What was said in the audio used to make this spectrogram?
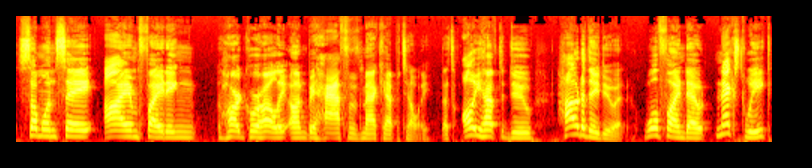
someone say, I am fighting Hardcore Holly on behalf of Matt Cappotelli. That's all you have to do. How do they do it? We'll find out next week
